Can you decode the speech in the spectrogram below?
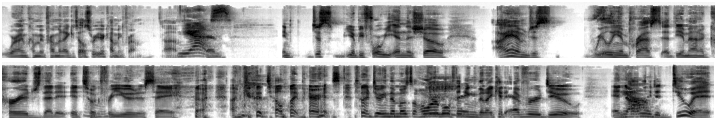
where I'm coming from, and I can tell us where you're coming from. Um, yes. And, and just you know, before we end the show, I am just really impressed at the amount of courage that it, it took mm. for you to say, I'm going to tell my parents that I'm doing the most horrible thing that I could ever do. And yeah. not only to do it,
